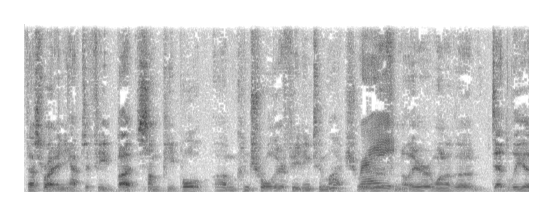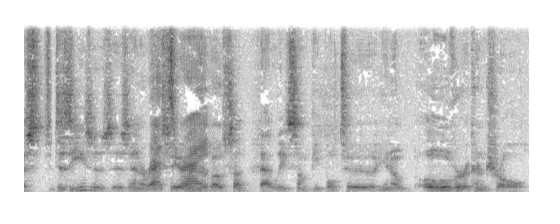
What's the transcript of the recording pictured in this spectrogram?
That's right, and you have to feed. But some people um, control their feeding too much. We're Right. familiar. One of the deadliest diseases is anorexia right. nervosa. That leads some people to you know over control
